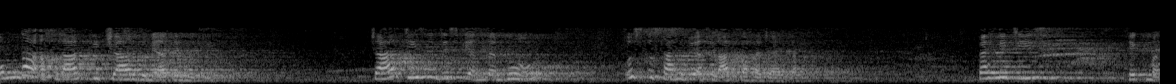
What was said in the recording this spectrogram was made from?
عمدہ اخلاق کی چار بنیادیں ہوتی ہیں۔ چار چیزیں جس کے اندر ہوں، اس کو صاحب اخلاق کہا جائے گا۔ پہلی چیز، حکمت۔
